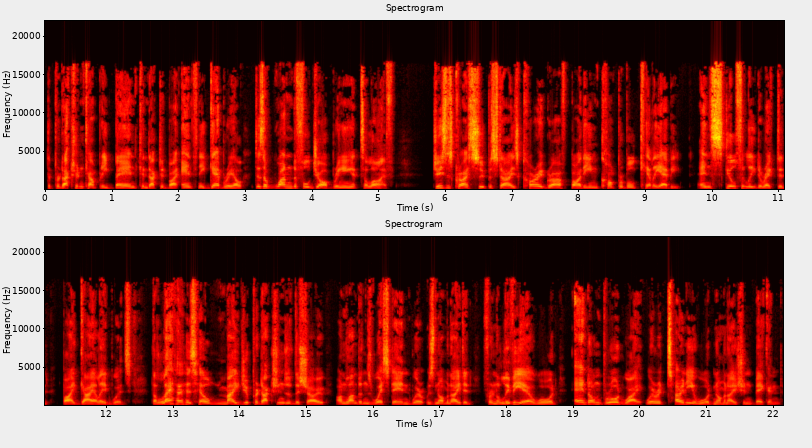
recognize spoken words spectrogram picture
The production company band, conducted by Anthony Gabriel, does a wonderful job bringing it to life. Jesus Christ Superstar is choreographed by the incomparable Kelly Abbey and skillfully directed by Gale Edwards. The latter has held major productions of the show on London's West End, where it was nominated for an Olivier Award, and on Broadway, where a Tony Award nomination beckoned.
